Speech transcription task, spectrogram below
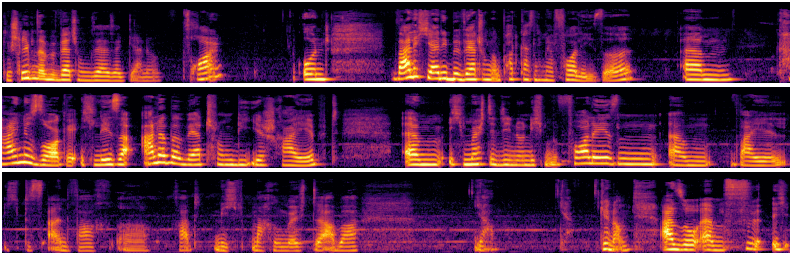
geschriebene Bewertung sehr, sehr gerne freuen. Und weil ich ja die Bewertung im Podcast nicht mehr vorlese, ähm, keine Sorge, ich lese alle Bewertungen, die ihr schreibt. Ähm, ich möchte die nur nicht mehr vorlesen, ähm, weil ich das einfach äh, gerade nicht machen möchte. Aber ja, ja, genau. Also ähm, für, ich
